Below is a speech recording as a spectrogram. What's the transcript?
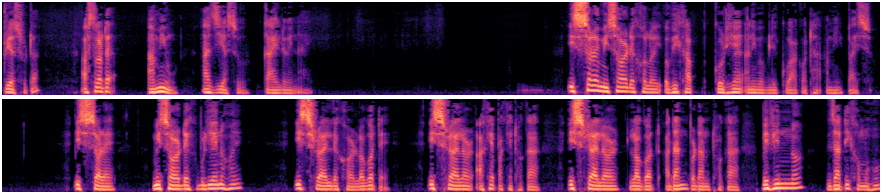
প্ৰিয় শ্ৰোতা আচলতে আমিও আজি আছো কাইলৈ নাই। ঈশ্বৰে মিছৰ দেশলৈ অভিশাপ কঢ়িয়াই আনিব বুলি কোৱা কথা আমি পাইছো। ঈশ্বৰে মিছৰ দেশ বুলিয়েই নহয় ইছৰাইল দেশৰ লগতে ইছৰাইলৰ আশে পাশে থকা ইছৰাইলৰ লগত আদান প্ৰদান থকা বিভিন্ন জাতিসমূহো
